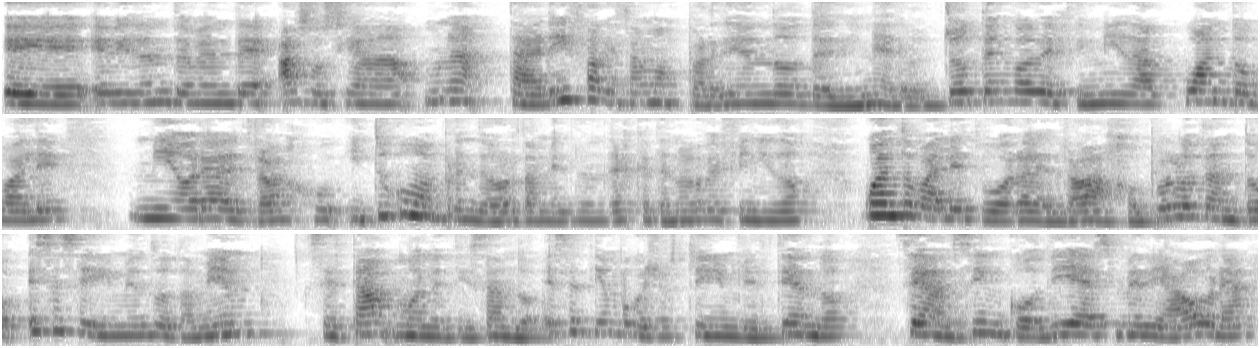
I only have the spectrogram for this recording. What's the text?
eh, evidentemente asociada una tarifa que estamos perdiendo de dinero. Yo tengo definida cuánto vale mi hora de trabajo y tú como emprendedor también tendrás que tener definido cuánto vale tu hora de trabajo. Por lo tanto, ese seguimiento también se está monetizando. Ese tiempo que yo estoy invirtiendo, sean 5, 10, media hora,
